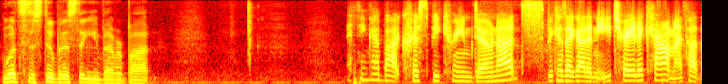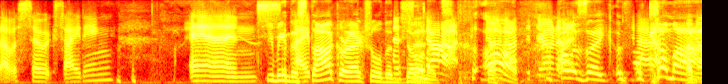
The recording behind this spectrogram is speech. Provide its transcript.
What's the stupidest thing you've ever bought? I think I bought Krispy Kreme donuts because I got an E Trade account and I thought that was so exciting. And You mean the I- stock or actual the, The donuts? stock. No, not the donut. I was like, oh, Yeah. come on. A,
